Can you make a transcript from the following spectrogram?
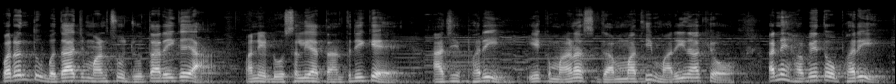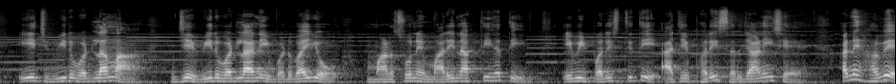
પરંતુ બધા જ માણસો જોતા રહી ગયા અને ડોસલિયા તાંત્રિકે આજે ફરી એક માણસ ગામમાંથી મારી નાખ્યો. અને હવે તો ફરી એ જ વીરવડલામાં જે વીરવડલાની વડવાઈઓ માણસોને મારી નાખતી હતી, એવી પરિસ્થિતિ આજે ફરી સર્જાણી છે. અને હવે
